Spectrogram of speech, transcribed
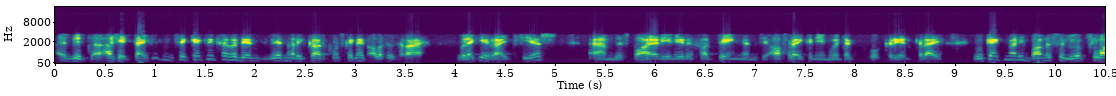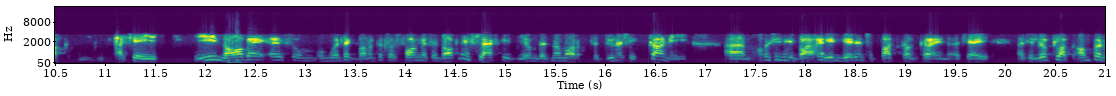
weet as jy tyd het en sê kyk net gou weer na die kar, kom ons kyk net alles is reg. Hoe lyk die ruitveers? Ehm um, dis baie reën hier in Gauteng en as jy afry kan jy moontlik ook reën kry. Hoe kyk na die bande se loopvlak? As jy hier naby is om om moontlik bande te vervang, is dit dalk nie 'n slegte idee om dit nou maar te doen as jy kan nie. Ehm um, as jy nie baie reën weer in so pad kan kry as jy as die loopvlak amper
